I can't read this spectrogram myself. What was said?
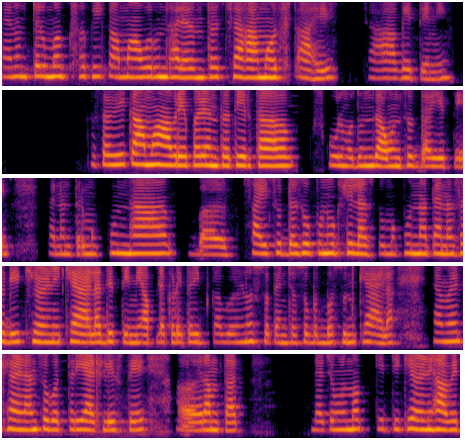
त्यानंतर मग सगळी कामं आवरून झाल्यानंतर चहा मस्ट आहे. चहा घेते मी. सगळी कामं आवरेपर्यंत तीर्था स्कूलमधून जाऊनसुद्धा येते. त्यानंतर मग पुन्हा ब साईसुद्धा झोपून उठलेला असतो. मग पुन्हा त्यांना सगळी खेळणी खेळायला देते. मी आपल्याकडे तर इतका वेळ नसतो त्यांच्यासोबत बसून खेळायला. त्यामुळे खेळण्यांसोबत तरी ॲटलिस्ट ते रमतात. त्याच्यामुळे मग किती खेळणी हवेत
